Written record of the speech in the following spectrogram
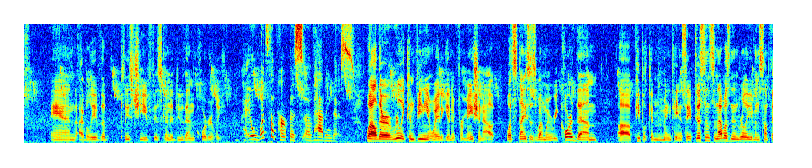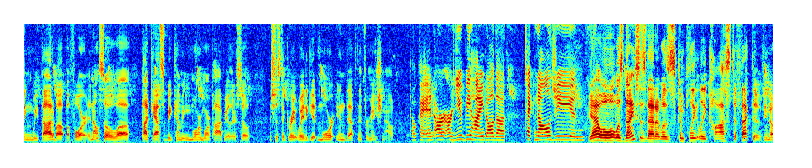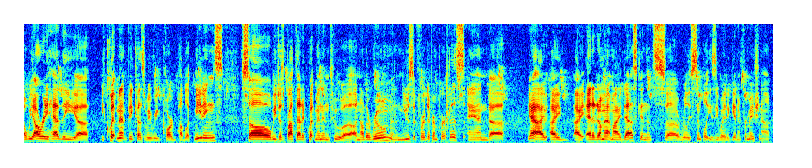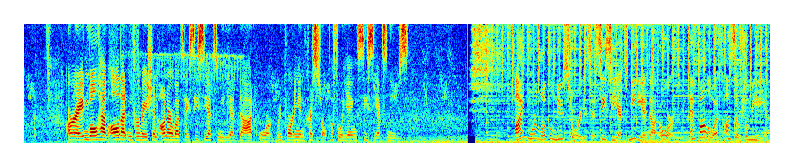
and I believe the police chief is going to do them quarterly. Okay, well, what's the purpose of having this? Well, they're a really convenient way to get information out. What's nice is when we record them, uh, people can maintain a safe distance, and that wasn't really even something we thought about before. And also, uh, podcasts are becoming more and more popular, so it's just a great way to get more in-depth information out. Okay, and are, are you behind all the technology and yeah well what was nice is that it was completely cost effective you know we already had the uh, equipment because we record public meetings so we just brought that equipment into a, uh, another room and used it for a different purpose and uh, yeah I, I, I, edit them at my desk and it's a really simple easy way to get information out all right, and we'll have all that information on our website, ccxmedia.org. Reporting in Crystal, Pafua Yang, CCX News. Find more local news stories at ccxmedia.org and follow us on social media.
